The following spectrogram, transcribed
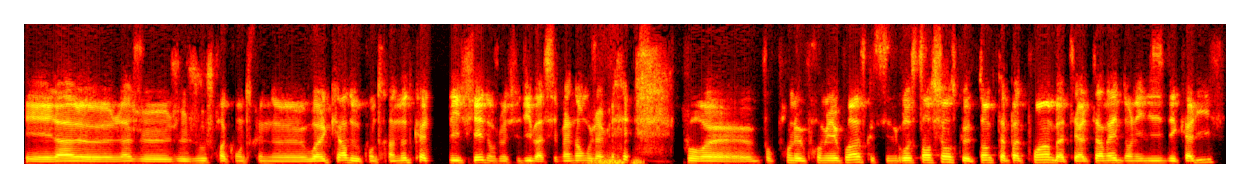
Et là, euh, là je, joue, je crois, contre une wildcard ou contre un autre qualifié. Donc, je me suis dit, bah, c'est maintenant ou jamais pour, pour prendre le premier point parce que c'est une grosse tension. Parce que tant que tu n'as pas de points, bah, tu es dans les listes des qualifs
